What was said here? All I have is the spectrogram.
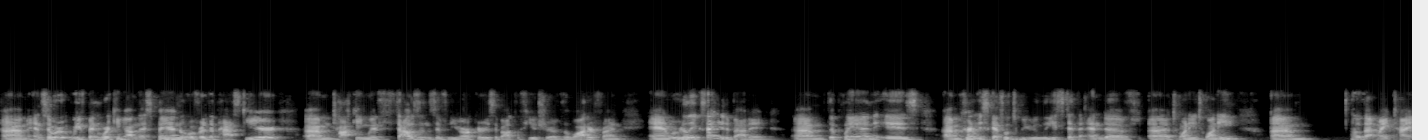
Um, and so we've been working on this plan over the past year, um, talking with thousands of New Yorkers about the future of the waterfront, and we're really excited about it. Um, the plan is um, currently scheduled to be released at the end of uh, 2020. Um, well, that might time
